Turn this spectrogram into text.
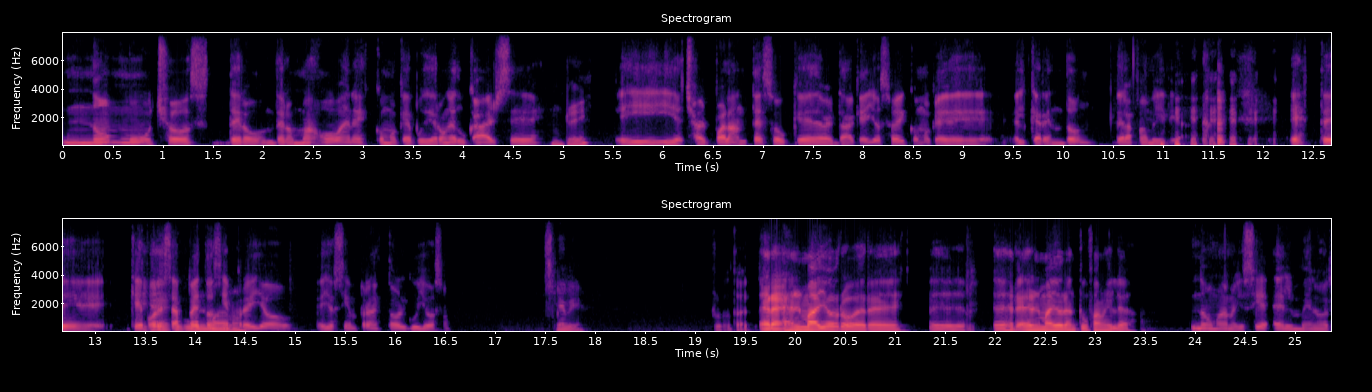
no muchos de, de los más jóvenes como que pudieron educarse y, echar para adelante. eso que de verdad que yo soy como que el querendón de la familia. este, que por ese aspecto siempre ellos, ellos siempre han estado orgullosos. Qué bien. ¿Eres el mayor o eres eh, ¿eres el mayor en tu familia? No, mano, yo soy el menor.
